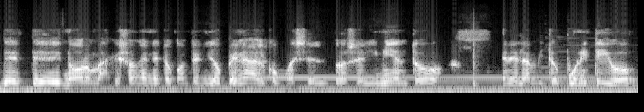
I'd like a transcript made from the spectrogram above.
de, normas que son de neto contenido penal, como es el procedimiento en el ámbito punitivo.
